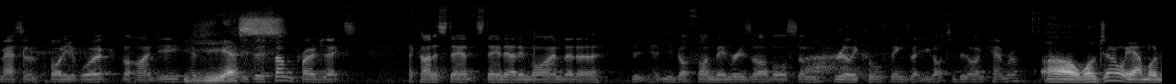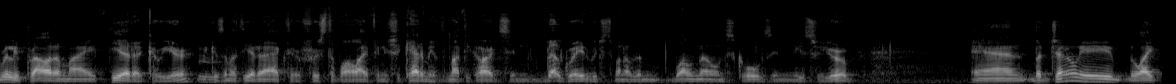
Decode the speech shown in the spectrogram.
massive body of work behind you. Have- Yes. Is there some projects that kind of stand, stand out in mind that, are, that you've got fond memories of or some really cool things that you got to do on camera? Uh, well, generally, I'm really proud of my theater career Mm. because I'm a theater actor. First of all, I finished Academy of Dramatic Arts in Belgrade, which is one of the well-known schools in Eastern Europe. And but generally, like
